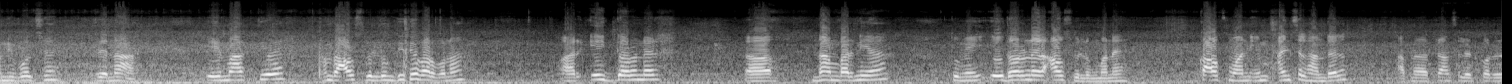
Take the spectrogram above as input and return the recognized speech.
উনি বলছে যে, না এই মার্ক দিয়ে আমরা হাউস বিল্ডিং দিতে পারব না। আর এই ধরনের নাম্বার নিয়ে তুমি এই ধরনের হাউস বিল্ডিং মানে কাউফমান ইম আইনসেল হ্যান্ডেল আপনারা ট্রান্সলেট করে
